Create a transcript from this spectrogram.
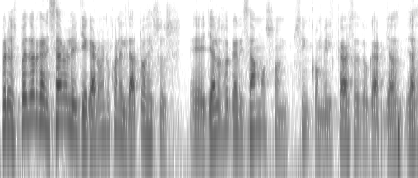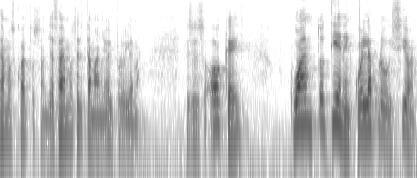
Pero después de organizarlo, le llegaron con el dato a Jesús. Eh, ya los organizamos, son 5.000 cabezas de hogar, ya, ya sabemos cuántos son, ya sabemos el tamaño del problema. Jesús, ok, ¿cuánto tienen? ¿Cuál es la provisión?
